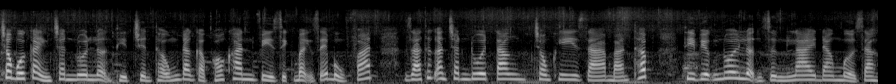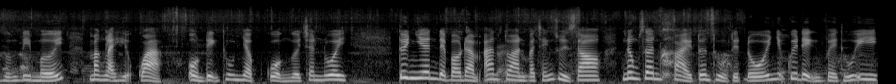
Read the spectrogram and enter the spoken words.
Trong bối cảnh chăn nuôi lợn thịt truyền thống đang gặp khó khăn vì dịch bệnh dễ bùng phát, giá thức ăn chăn nuôi tăng trong khi giá bán thấp, thì việc nuôi lợn rừng lai đang mở ra hướng đi mới, mang lại hiệu quả, ổn định thu nhập của người chăn nuôi. Tuy nhiên, để bảo đảm an toàn và tránh rủi ro, nông dân phải tuân thủ tuyệt đối những quy định về thú y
